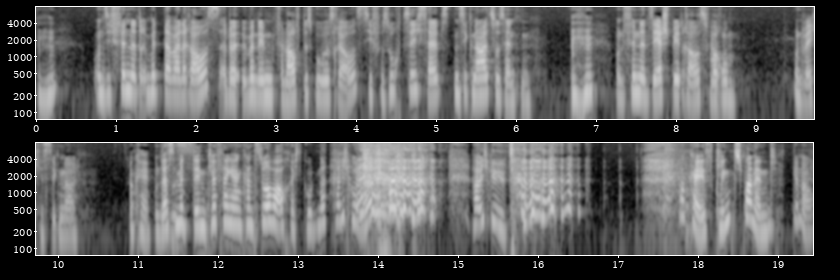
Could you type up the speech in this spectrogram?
Mhm. Und sie findet mittlerweile raus, oder über den Verlauf des Buches raus, sie versucht sich selbst ein Signal zu senden. Mhm. Und findet sehr spät raus, warum und welches Signal. Okay. Und das, das mit den Cliffhangern kannst du aber auch recht gut, ne? Kann ich gut, ne? Habe ich geübt. okay, es klingt spannend. Genau.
